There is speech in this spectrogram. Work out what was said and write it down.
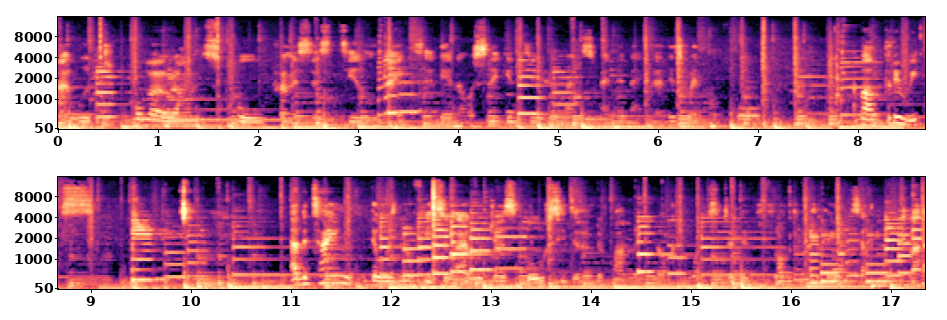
I would hover around school premises till night and then I would sneak into the room and spend the night. And this went on for about three weeks. At the time, there was no fee, so I would just go sit in the department, look and watch students flock into the classroom and all.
